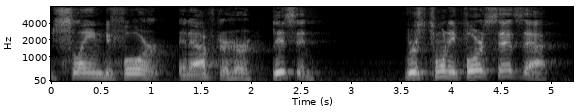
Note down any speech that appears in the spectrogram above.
slain before and after her. Listen, verse 24 says that.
